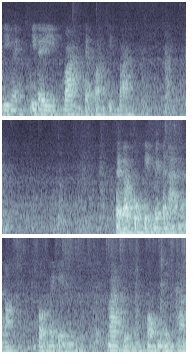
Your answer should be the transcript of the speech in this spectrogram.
ที่ไม่ที่ได้ว่างจากความคิดบ้าง แต่เราคงเห็นไม่ขนาดนั้นเนาะผมไม่เห็นมากถึงหกหมื่นครั้ง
